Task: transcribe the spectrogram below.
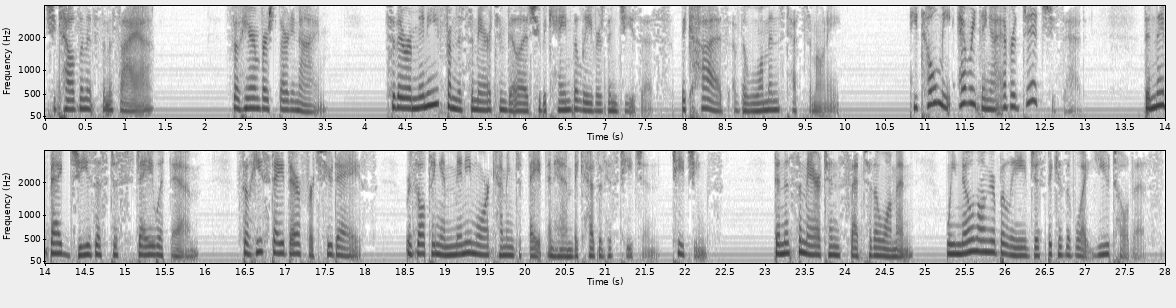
She tells him it's the Messiah. So here in verse 39. So there were many from the Samaritan village who became believers in Jesus because of the woman's testimony. He told me everything I ever did, she said. Then they begged Jesus to stay with them. So he stayed there for two days, resulting in many more coming to faith in him because of his teaching, teachings. Then the Samaritans said to the woman, We no longer believe just because of what you told us,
